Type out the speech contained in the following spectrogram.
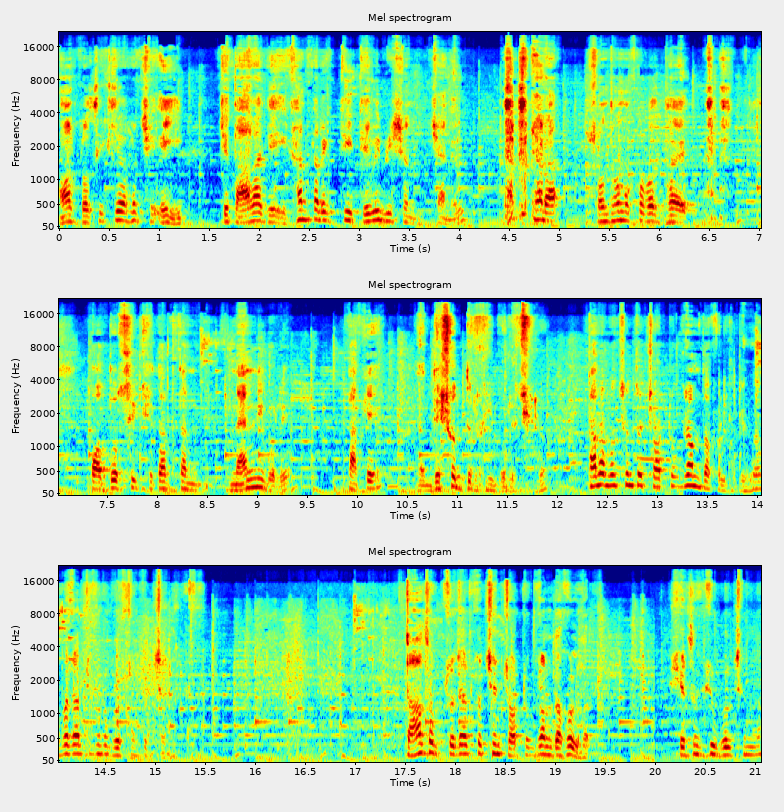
আমার প্রতিক্রিয়া হচ্ছে এই যে তার আগে এখানকার একটি টেলিভিশন চ্যানেল, যারা সন্ধ্যা মুখোপাধ্যায় পদ্মশ্রী খেতাবটা নেননি বলে তাকে দেশদ্রোহী বলেছিল, তারা বলছেন তো চট্টগ্রাম দখল হবে। ব্যাপারে আপনি কোনো প্রশ্ন করছেন না। তারা তো প্রচার করছেন চট্টগ্রাম দখল হবে সে তো কিছু বলছেন না।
